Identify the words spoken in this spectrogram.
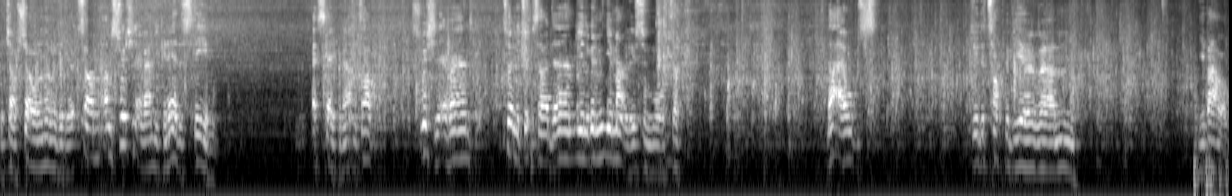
Which I'll show on another video. So I'm, I'm switching it around, you can hear the steam escaping out the top. Swishing it around, turn it upside down, you're to, you might lose some water. That helps do the top of your um, your barrel.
